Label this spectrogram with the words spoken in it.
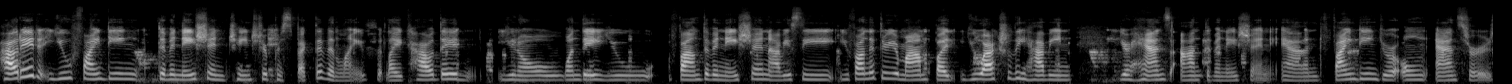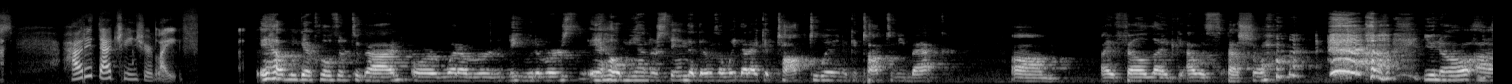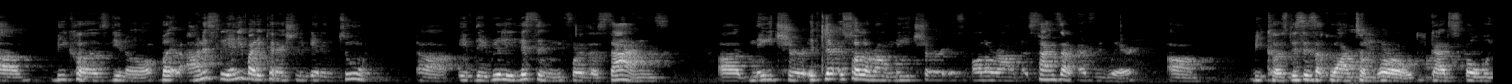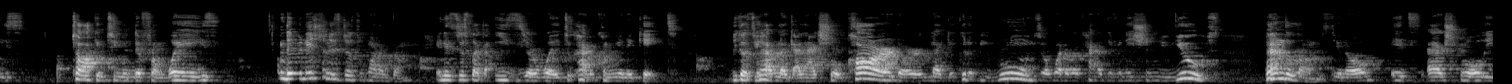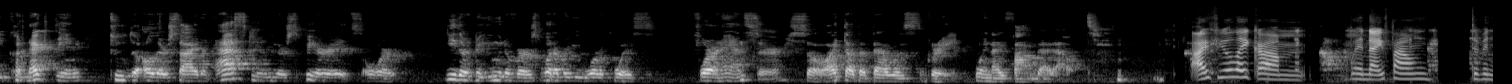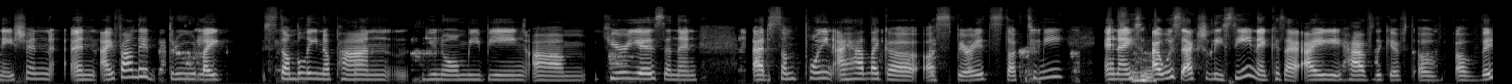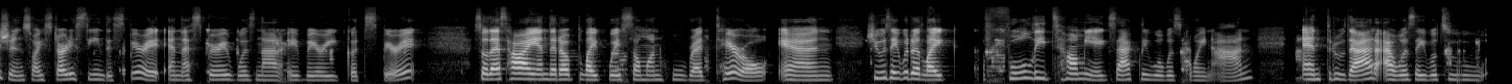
How did you finding divination change your perspective in life? Like how did you know one day you found divination? Obviously you found it through your mom but you actually having your hands on divination and finding your own answers how did that change your life It helped me get closer to God or whatever the universe. It helped me understand that there was a way that I could talk to it and it could talk to me back. Um, I felt like I was special, you know, um, because, you know, but honestly, anybody could actually get in tune uh, if they really listen for the signs. Uh, nature, it's, it's all around nature, it's all around, signs are everywhere um, because this is a quantum world. God's always talking to you in different ways. Divination is just one of them, and it's just like an easier way to kind of communicate. Because you have like an actual card or like it could be runes or whatever kind of divination you use pendulums you know? It's actually connecting to the other side and asking your spirits or either the universe whatever you work with for an answer. So i thought that that was great when i found that out. I feel like um when I found divination and I found it through like stumbling upon you know me being um curious and then at some point I had like a, a spirit stuck to me and I Mhm. I was actually seeing it because I, I have the gift of, of vision so I started seeing the spirit and that spirit was not a very good spirit so that's how I ended up like with someone who read tarot and she was able to like fully tell me exactly what was going on and through that I was able to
